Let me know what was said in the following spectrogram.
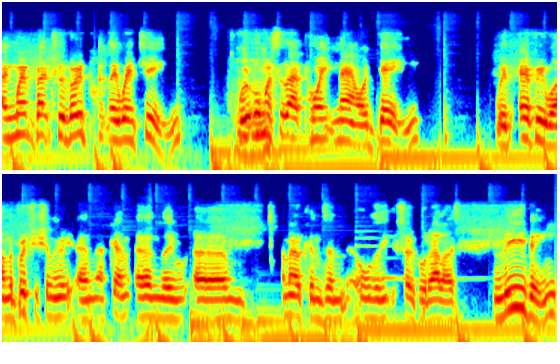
and went back to the very point they went in, we're mm-hmm. almost at that point now again with everyone, the British and the, and, and the um, Americans and all the so-called allies, leaving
